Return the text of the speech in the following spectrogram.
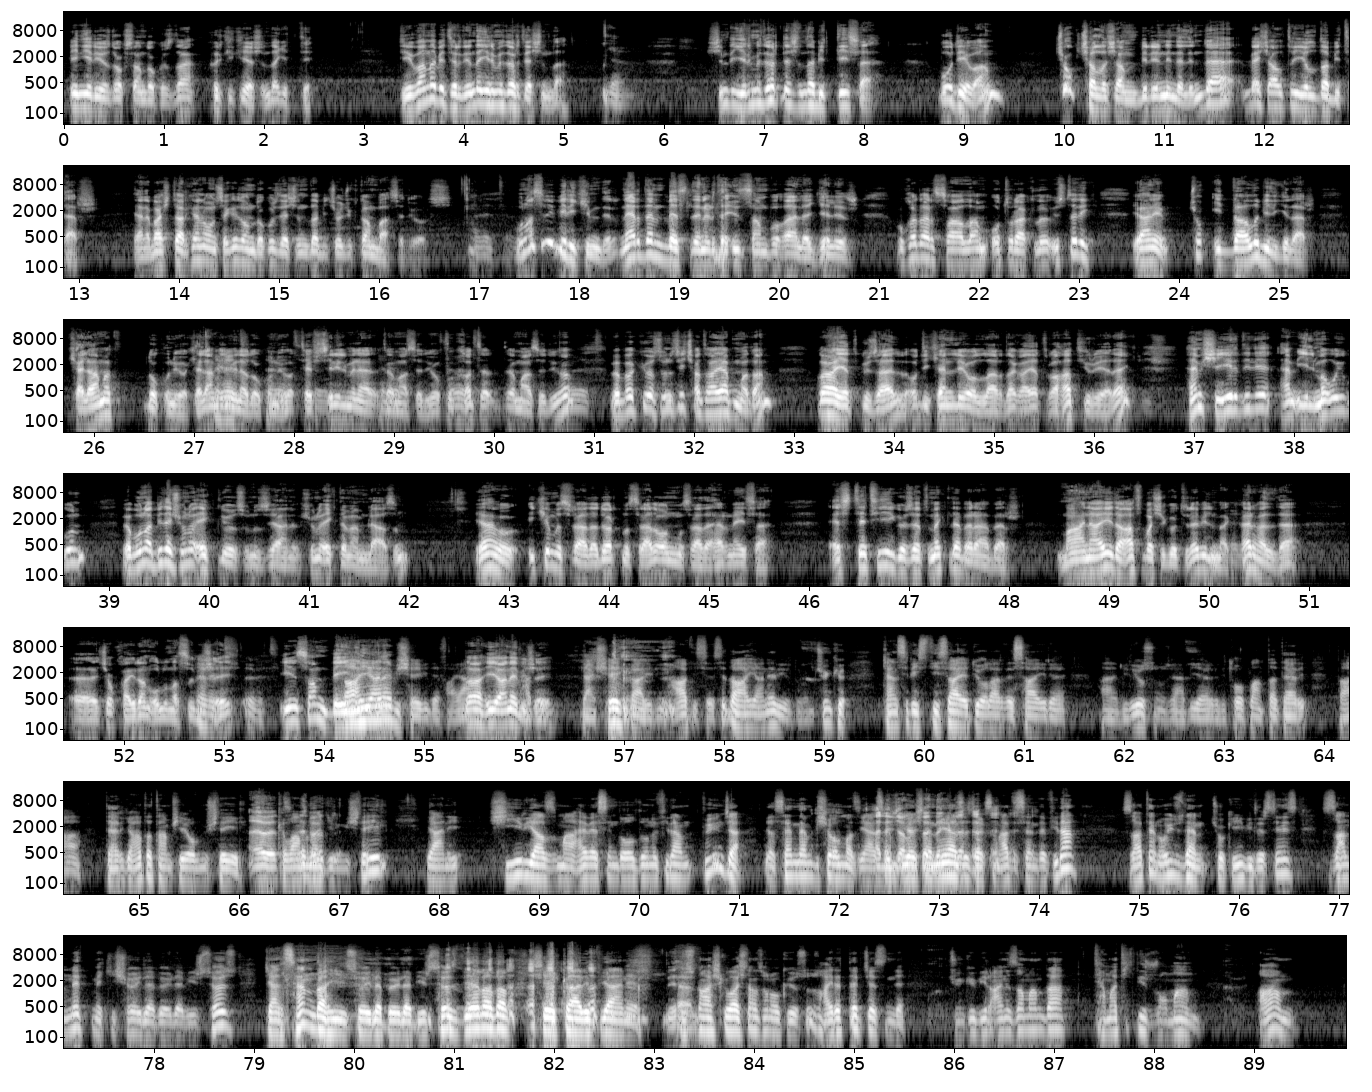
1799'da 42 yaşında gitti. Divanı bitirdiğinde 24 yaşında. Ya. Şimdi 24 yaşında bittiyse bu divan çok çalışan birinin elinde 5-6 yılda biter. Yani başlarken 18-19 yaşında bir çocuktan bahsediyoruz. Evet. Bu nasıl bir birikimdir? Nereden beslenir de insan bu hale gelir? Bu kadar sağlam, oturaklı, üstelik yani çok iddialı bilgiler. Kelama dokunuyor, kelam Evet, ilmine dokunuyor, evet, tefsir evet. ilmine temas ediyor, fıkha Evet. te- temas ediyor. Evet. Ve bakıyorsunuz hiç hata yapmadan gayet güzel, o dikenli yollarda gayet rahat yürüyerek hem şiir dili hem ilme uygun ve buna bir de şunu ekliyorsunuz yani, şunu eklemem lazım. Yahu iki mısrada, dört mısrada, on mısrada her neyse estetiği gözetmekle beraber manayı da at başı götürebilmek herhalde e, çok hayran olunası bir Evet, şey. evet. İnsan beyninde Dahiyane bir şey bir defa. Yani. Dahiyane bir Tabii. şey. Yani Şeyh Galip'in hadisesi dahiyane bir durum. Çünkü kendisiyle istihza ediyorlar vesaire. Hani biliyorsunuz yani bir yerde bir toplantıda der, daha dergaha da tam şey olmuş değil. Evet, Kıvamına evet. girmiş değil. Yani şiir yazma hevesinde olduğunu filan duyunca ya senden bir şey olmaz. Yani Hadi sen canım, bu yaşta ne yazacaksın hadi sen de filan. Zaten o yüzden çok iyi bilirsiniz. Zannetme ki şöyle böyle bir söz, gelsen dahi söyle böyle bir söz diyen adam Şeyh Galip yani. Yani. Hüsnü Aşkı baştan sona okuyorsunuz. Hayretler içerisinde. Çünkü bir aynı zamanda tematik bir roman. Ama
